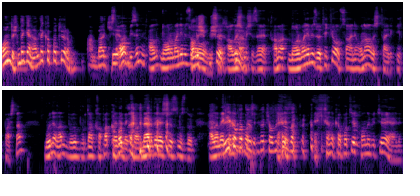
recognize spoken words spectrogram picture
Onun dışında genelde kapatıyorum. Belki İşte o bizim al- normalimiz Alışmışız, olmuş. alışmışız evet. Ama normalimiz öteki olsa hani ona alışsaydık ilk baştan. Bu ne lan? Bu, buradan kapat ne Kapat- demek falan. Nerede yaşıyorsunuz dur. Adam neyi ekranı kapatıyorsun kapatıyor. ya çalışıyor zaten. Ekranı kapatıyor konu bitiyor yani.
